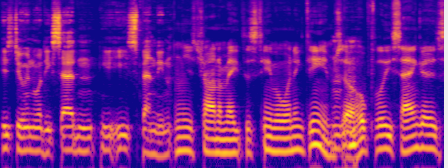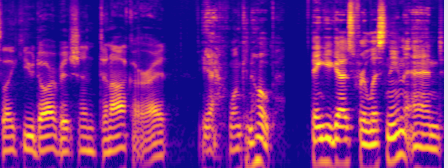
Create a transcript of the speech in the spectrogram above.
is doing what he said, and he, he's spending. And he's trying to make this team a winning team. So Mm-hmm. hopefully Senga is like Yu, Darvish and Tanaka, right? Yeah, one can hope. Thank you guys for listening, and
